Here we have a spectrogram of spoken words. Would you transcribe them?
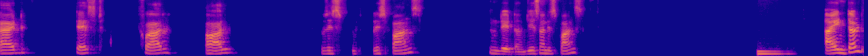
Add test for all res response data, JSON response. I entered.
